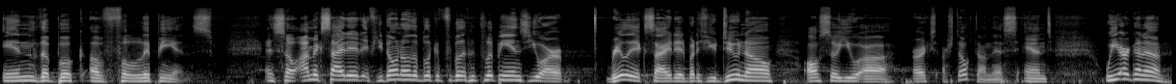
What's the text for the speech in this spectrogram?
in the book of philippians. And so i'm excited. If you don't know the book of philippians you are really excited. But if you do know also you uh, are, are stoked on this. And we are going to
